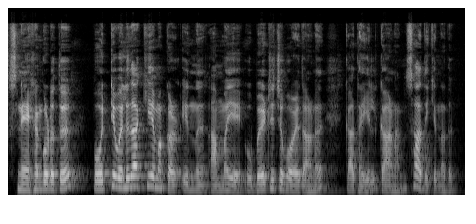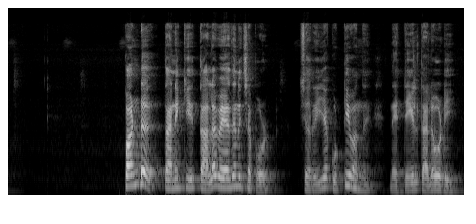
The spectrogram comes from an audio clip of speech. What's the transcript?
സ്നേഹം കൊടുത്ത് പോറ്റി വലുതാക്കിയ മക്കൾ ഇന്ന് അമ്മയെ ഉപേക്ഷിച്ചു പോയതാണ് കഥയിൽ കാണാൻ സാധിക്കുന്നത്. പണ്ട് തനിക്ക് തല വേദനിച്ചപ്പോൾ ചെറിയ കുട്ടി വന്ന് നെറ്റിയിൽ തലോടി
